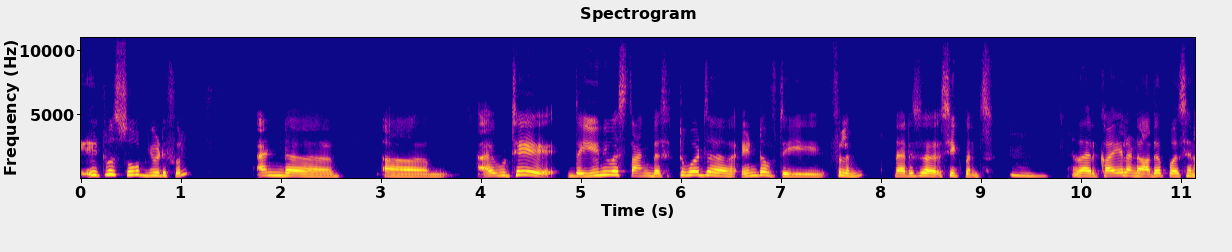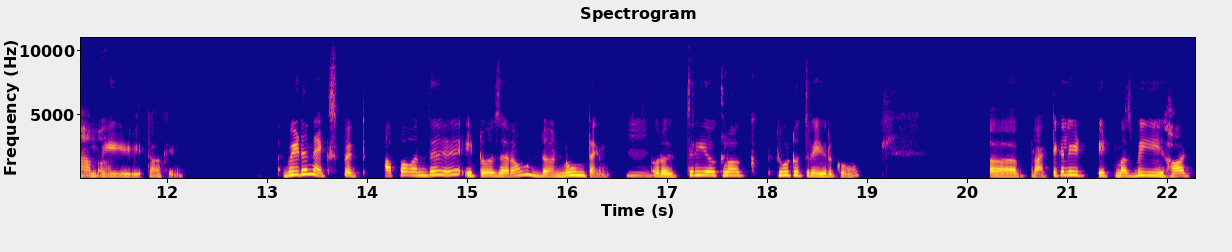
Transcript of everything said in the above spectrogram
it was so beautiful and I would say the universe thank does towards the end of the film there is a sequence where Kayal and other person ஆமா. Be talking we didn't expect அப்போ வந்து it was around noon time ஒரு three o'clock two to three இருக்கும் practically it must be hot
